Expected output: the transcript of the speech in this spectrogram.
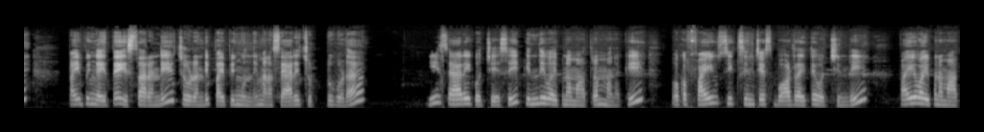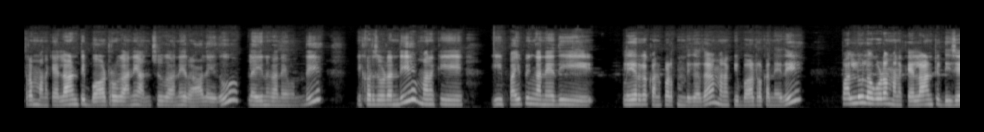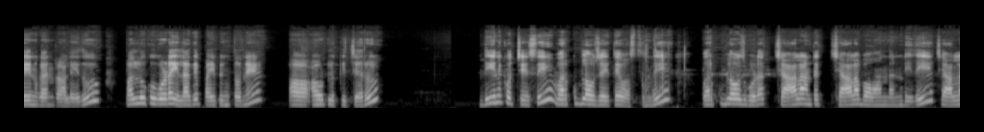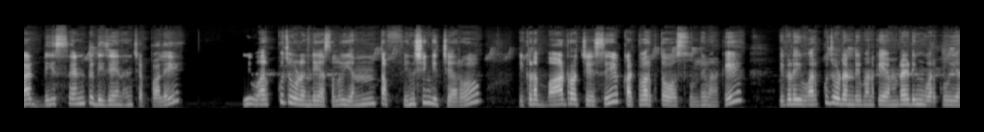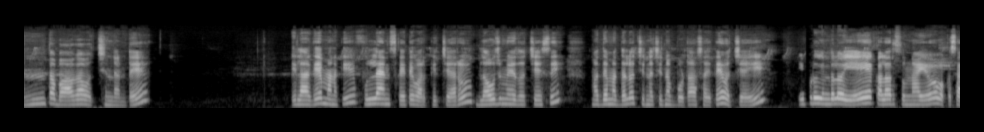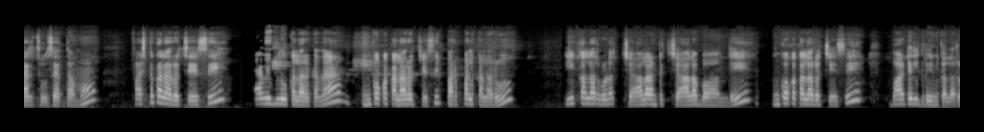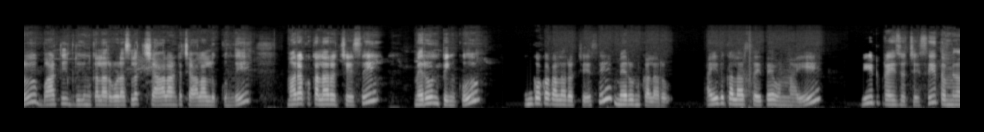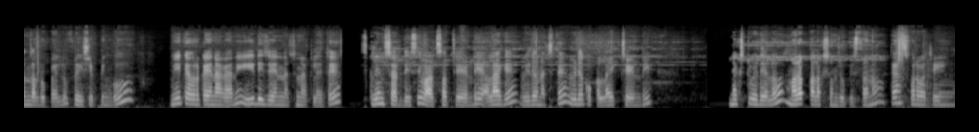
పైపింగ్ అయితే ఇస్తారండి. చూడండి పైపింగ్ ఉంది మన శారీ చుట్టూ కూడా. ఈ శారీకి వచ్చేసి కింది వైపున మాత్రం మనకి ఒక ఫైవ్ సిక్స్ ఇంచెస్ బార్డర్ అయితే వచ్చింది. పై వైపున మాత్రం మనకు ఎలాంటి బార్డర్ కానీ అంచు కానీ రాలేదు. ప్లెయిన్గానే ఉంది. ఇక్కడ చూడండి మనకి ఈ పైపింగ్ అనేది క్లియర్గా కనపడుతుంది కదా మనకి బార్డర్కి అనేది పళ్ళులో కూడా మనకి ఎలాంటి డిజైన్ కానీ రాలేదు. పళ్ళుకు కూడా ఇలాగే పైపింగ్తోనే అవుట్లుక్ ఇచ్చారు. దీనికి వచ్చేసి వర్క్ బ్లౌజ్ అయితే వస్తుంది. వర్క్ బ్లౌజ్ కూడా చాలా అంటే చాలా బాగుందండి ఇది. చాలా డీసెంట్ డిజైన్ అని చెప్పాలి. ఈ వర్క్ చూడండి అసలు ఎంత ఫినిషింగ్ ఇచ్చారో. ఇక్కడ బార్డర్ వచ్చేసి కట్ వర్క్తో వస్తుంది మనకి. ఇక్కడ ఈ వర్క్ చూడండి మనకి ఎంబ్రాయిడింగ్ వర్క్ ఎంత బాగా వచ్చిందంటే. ఇలాగే మనకి ఫుల్ హ్యాండ్స్కి అయితే వర్క్ ఇచ్చారు. బ్లౌజ్ మీద వచ్చేసి మధ్య మధ్యలో చిన్న చిన్న బుటాస్ అయితే వచ్చాయి. ఇప్పుడు ఇందులో ఏ కలర్స్ ఉన్నాయో ఒకసారి చూసేద్దాము. ఫస్ట్ కలర్ వచ్చేసి హ్యావీ బ్లూ కలర్ కదా. ఇంకొక కలర్ వచ్చేసి పర్పల్ కలరు. ఈ కలర్ కూడా చాలా అంటే చాలా బాగుంది. ఇంకొక కలర్ వచ్చేసి bottle green colour. Bottle green colour కూడా అసలు చాలా అంటే చాలా లుక్ ఉంది. మరొక కలర్ వచ్చేసి మెరూన్ పింకు. ఇంకొక కలర్ వచ్చేసి మెరూన్ కలరు. ఐదు కలర్స్ అయితే ఉన్నాయి. వీటి ప్రైస్ వచ్చేసి తొమ్మిది వందల రూపాయలు ఫ్రీ షిప్పింగు. మీకు ఎవరికైనా కానీ ఈ డిజైన్ నచ్చినట్లయితే స్క్రీన్ షాట్ తీసి వాట్సాప్ చేయండి. అలాగే వీడియో నచ్చితే వీడియోకి ఒక లైక్ చేయండి. నెక్స్ట్ వీడియోలో మరొక కలెక్షన్ చూపిస్తాను. Thanks for watching.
